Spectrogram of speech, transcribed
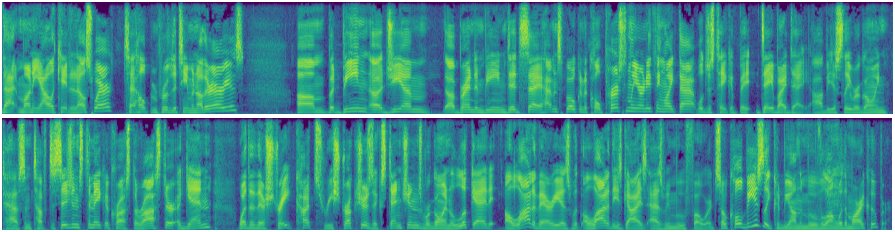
that money allocated elsewhere to help improve the team in other areas. Um, but Beane, uh, GM uh, Brandon Beane did say, I haven't spoken to Cole personally or anything like that. We'll just take it ba- day by day. Obviously, we're going to have some tough decisions to make across the roster. Again, whether they're straight cuts, restructures, extensions, we're going to look at a lot of areas with a lot of these guys as we move forward. So Cole Beasley could be on the move along with Amari Cooper.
